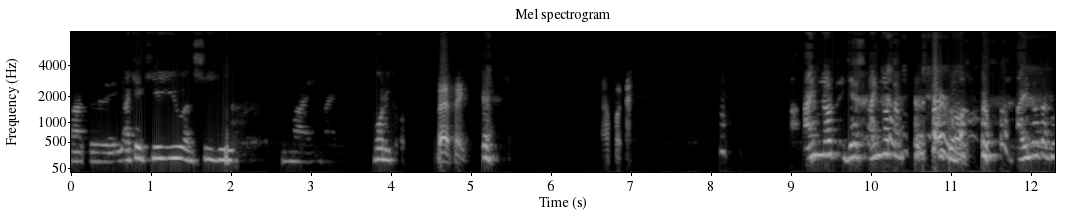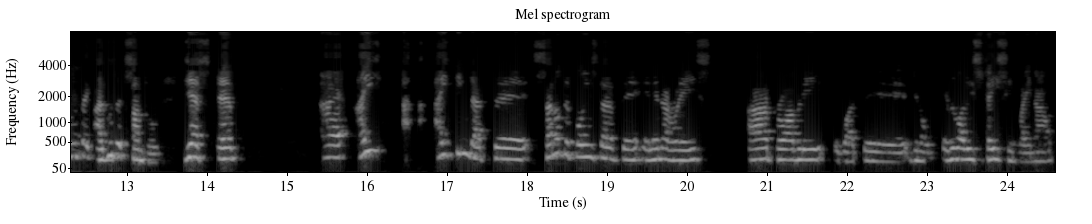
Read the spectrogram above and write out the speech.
but uh, I can hear you and see you in my, my monitor. Perfect. I'm not. Yes, I'm not a good example. I'm not a good a good example. Yes, um, I, I I think that uh, some of the points that uh, Elena raised are probably what uh, you know everybody is facing right now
